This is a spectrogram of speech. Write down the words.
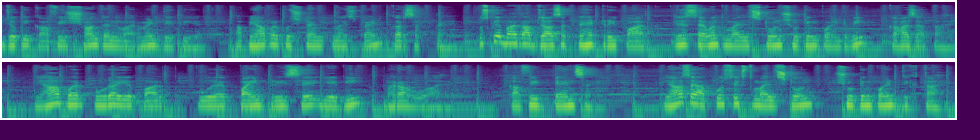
जो कि काफ़ी शांत एनवायरनमेंट देती है। आप यहाँ पर कुछ टाइम अपना स्पेंड कर सकते हैं। उसके बाद आप जा सकते हैं ट्री पार्क जिसे सेवंथ माइल स्टोन शूटिंग पॉइंट भी कहा जाता है। यहाँ पर पूरा ये पार्क पूरे पाइन ट्रीज से ये भी भरा हुआ है। काफ़ी डेंस है। यहाँ से आपको सिक्स माइलस्टोन शूटिंग पॉइंट दिखता है,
